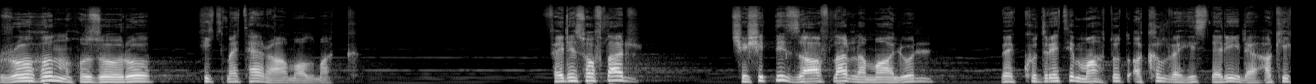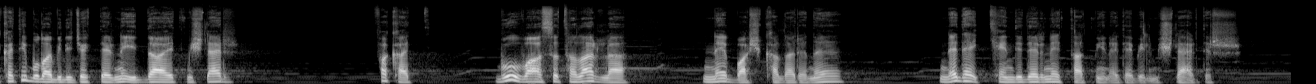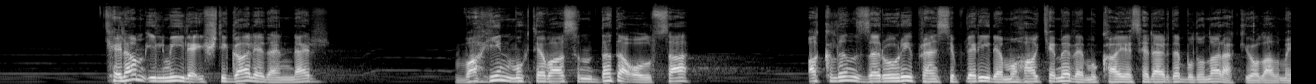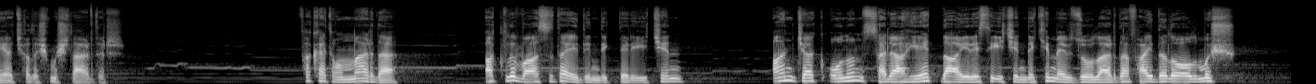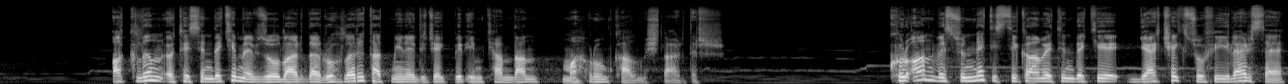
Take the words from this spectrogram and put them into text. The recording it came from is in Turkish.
ruhun huzuru, hikmete ram olmak. Felsefeler çeşitli zaaflarla malul ve kudreti mahdut akıl ve hisleriyle hakikati bulabileceklerini iddia etmişler. Fakat bu vasıtalarla ne başkalarını ne de kendilerini tatmin edebilmişlerdir. Kelam ilmiyle iştigal edenler, vahyin muhtevasında da olsa, aklın zaruri prensipleriyle muhakeme ve mukayeselerde bulunarak yol almaya çalışmışlardır. Fakat onlar da aklı vasıta edindikleri için ancak onun salahiyet dairesi içindeki mevzularda faydalı olmuş, aklın ötesindeki mevzularda ruhları tatmin edecek bir imkandan mahrum kalmışlardır.'' Kur'an ve sünnet istikametindeki gerçek sufilerse,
